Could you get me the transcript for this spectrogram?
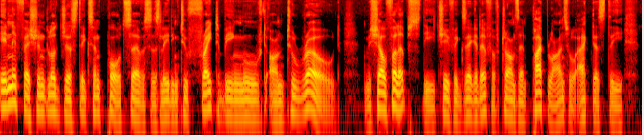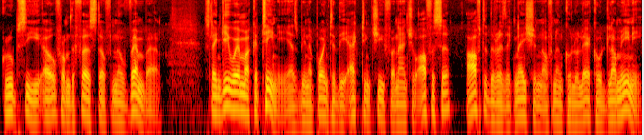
inefficient logistics and port services, leading to freight being moved onto road. Michelle Phillips, the chief executive of Transnet Pipelines, will act as the group CEO from the 1st of November. Hlengiwe Makhathini has been appointed the acting chief financial officer after the resignation of Nonkululeko Dlamini.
